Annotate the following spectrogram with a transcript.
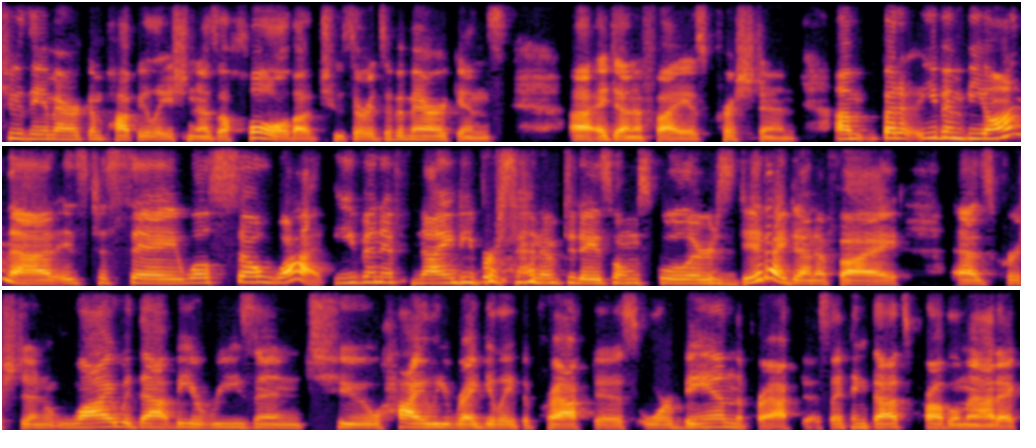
to the American population as a whole. About two thirds of Americans uh, identify as Christian. Um, but even beyond that is to say, well, so what? Even if 90% of today's homeschoolers did identify as Christian, why would that be a reason to highly regulate the practice or ban the practice? I think that's problematic problematic.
